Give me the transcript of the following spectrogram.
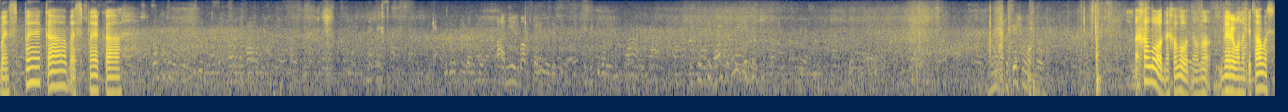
Безпека, безпека. Да холодне, холодне, воно дерево напиталось.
